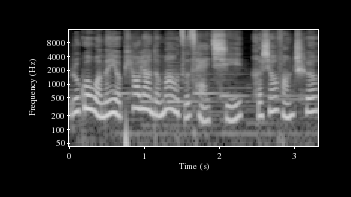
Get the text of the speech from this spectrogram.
如果我们有漂亮的帽子、彩旗和消防车，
